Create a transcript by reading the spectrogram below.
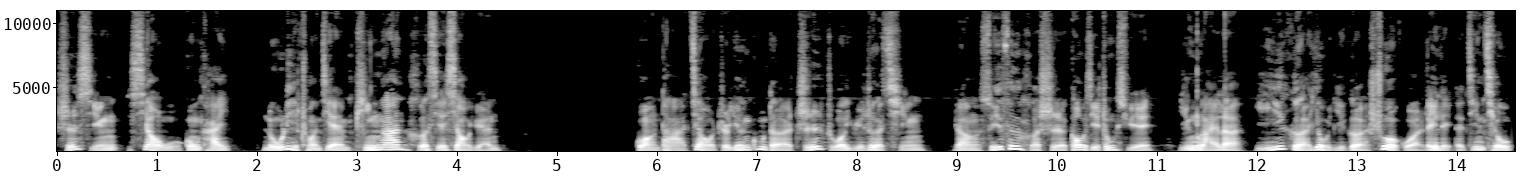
实行校务公开，努力创建平安和谐校园。广大教职员工的执着与热情，让绥芬河市高级中学迎来了一个又一个硕果累累的金秋。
